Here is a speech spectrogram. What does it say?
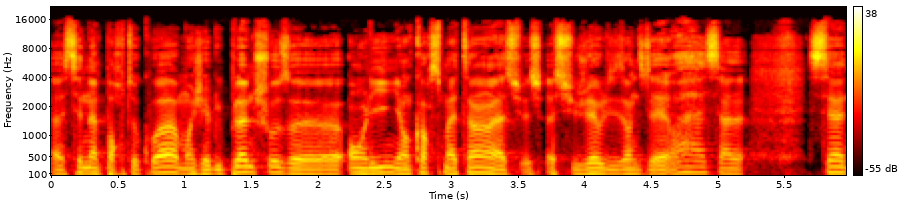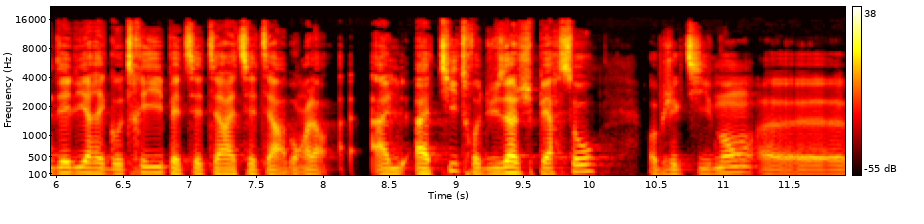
euh, c'est n'importe quoi moi j'ai lu plein de choses euh, en ligne encore ce matin à, ce sujet où les gens disaient ouais c'est un, délire ego trip etc etc bon alors à, titre d'usage perso objectivement euh,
